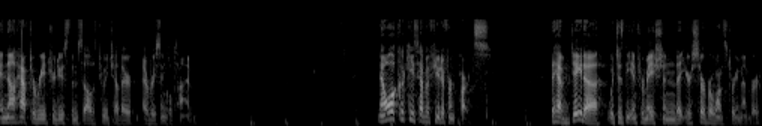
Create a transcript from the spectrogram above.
and not have to reintroduce themselves to each other every single time. Now, all cookies have a few different parts. They have data, which is the information that your server wants to remember.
